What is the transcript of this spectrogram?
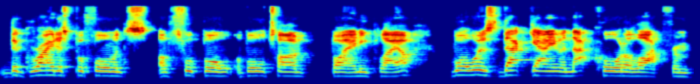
the greatest performance of football of all time by any player. What was that game and that quarter like from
